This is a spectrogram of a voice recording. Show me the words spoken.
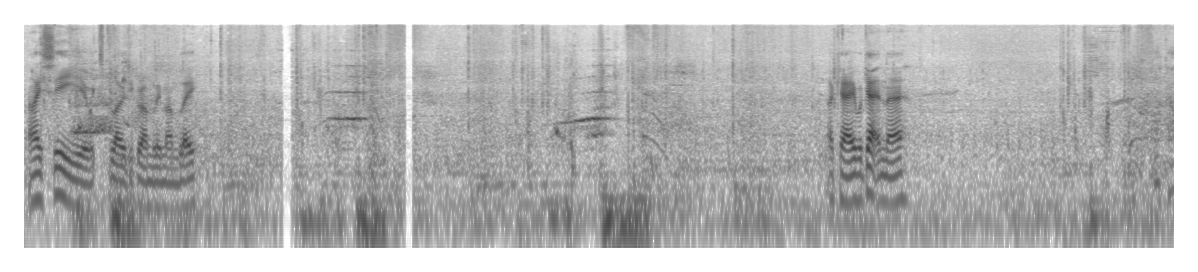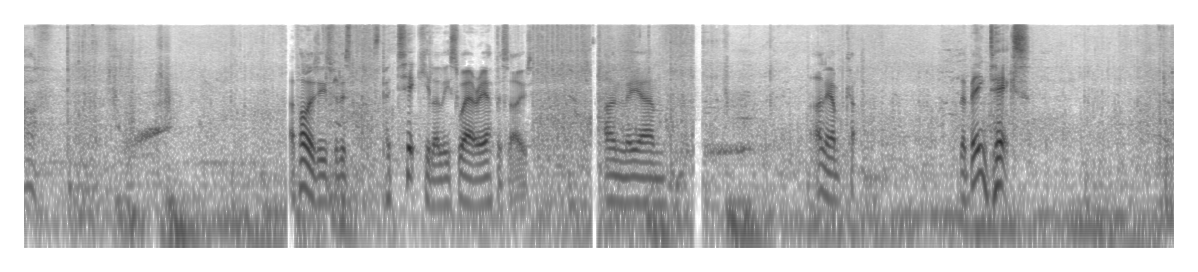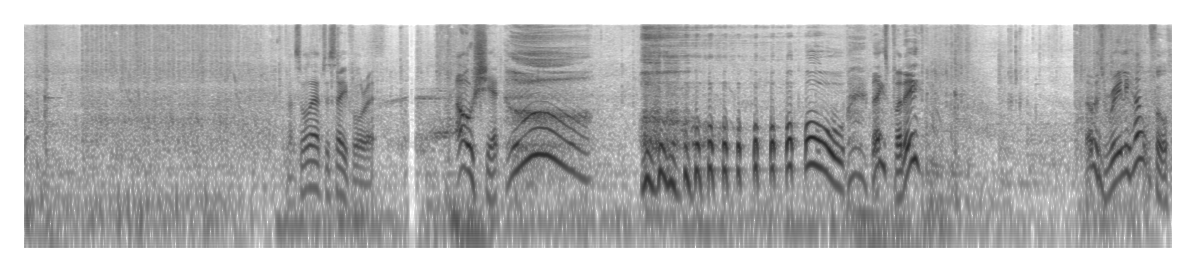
I see you, explodey grumbly mumbly. Okay, we're getting there. Fuck off. Apologies for this particularly sweary episode. Only, um... Only I'm... They're being dicks. That's all I have to say for it. Oh, shit. Thanks, buddy. That was really helpful.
